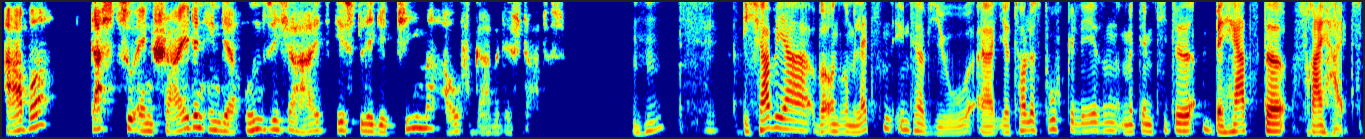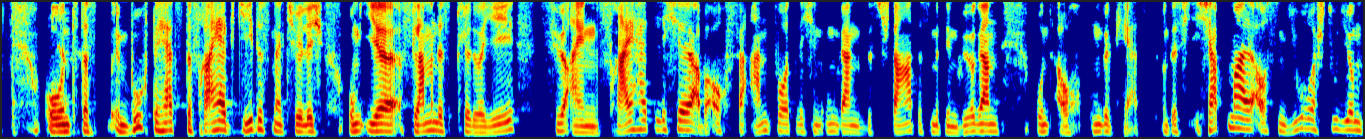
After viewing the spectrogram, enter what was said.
Aber das zu entscheiden in der Unsicherheit ist legitime Aufgabe des Staates. Mhm. Ich habe ja bei unserem letzten Interview äh, Ihr tolles Buch gelesen mit dem Titel Beherzte Freiheit. Und das, im Buch Beherzte Freiheit geht es natürlich um Ihr flammendes Plädoyer für einen freiheitlichen, aber auch verantwortlichen Umgang des Staates mit den Bürgern und auch umgekehrt. Und das, ich habe mal aus dem Jurastudium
